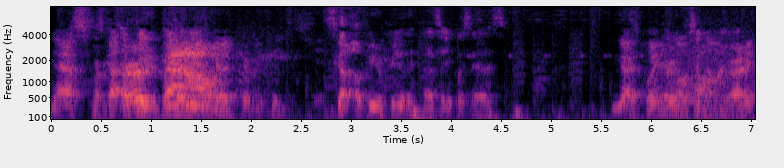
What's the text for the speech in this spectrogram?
Yes. He's for got Earthbound. It's got up here repeatedly. That's how you play Samus. You guys played The most Earthbound, annoying. right?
